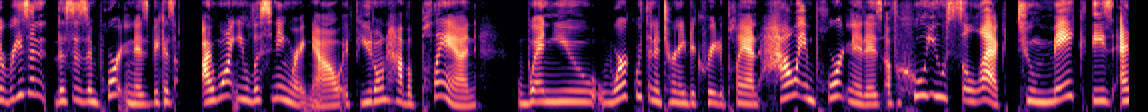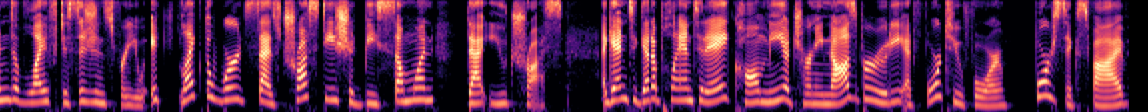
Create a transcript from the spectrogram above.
the reason this is important is because I want you listening right now, if you don't have a plan, when you work with an attorney to create a plan, how important it is of who you select to make these end of life decisions for you. It like the word says, trustee should be someone that you trust. Again, to get a plan today, call me, attorney Naz Barouti at 424 465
